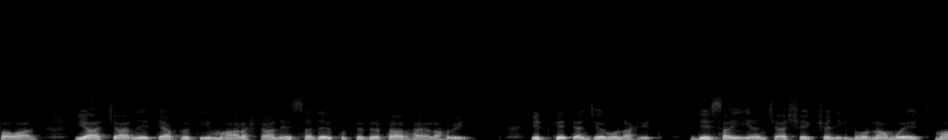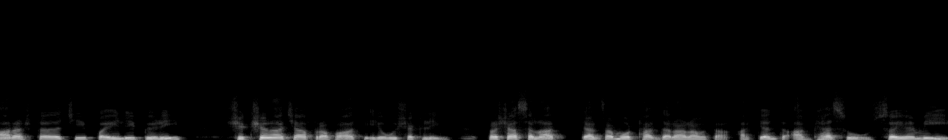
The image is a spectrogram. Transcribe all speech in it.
पवार या चार नेत्याप्रती महाराष्ट्राने सदैव कृतज्ञता राहायला हवे. इतके त्यांचे ऋण आहेत. देसाई यांच्या शैक्षणिक धोरणामुळेच महाराष्ट्राची पहिली पिढी शिक्षणाच्या प्रभात येऊ शकली. प्रशासनात त्यांचा मोठा दरारा होता. अत्यंत अभ्यासू संयमी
